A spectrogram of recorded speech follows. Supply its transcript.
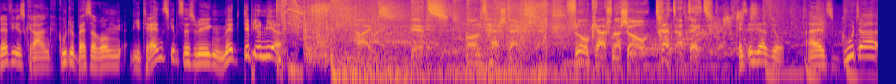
Steffi ist krank, gute Besserung. Die Trends gibt's deswegen mit Dippi und mir. Hypes, Hits und Hashtags. Flo Kerschner Show Trend Update. Es ist ja so, als guter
